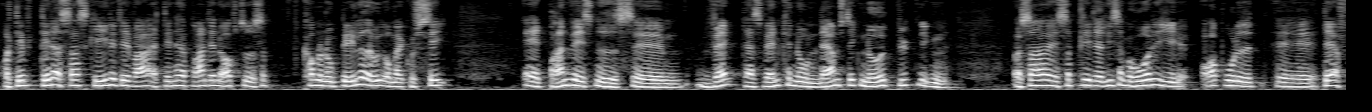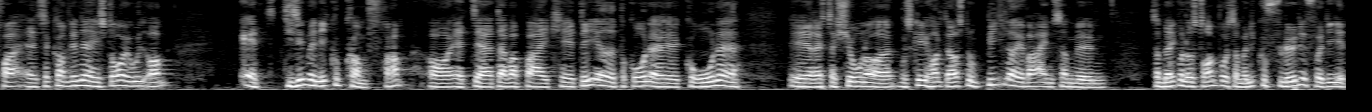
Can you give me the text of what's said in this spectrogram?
Og det, det, der så skete, det var, at den her brand den opstod, og så kom der nogle billeder ud, hvor man kunne se, at brandvæsenets øh, vand, deres vandkanon nærmest ikke nåede bygningen. Og så, øh, så blev der ligesom hurtigt oprullet øh, derfra, at så kom den her historie ud om, at de simpelthen ikke kunne komme frem, og at der, der var barrikaderet på grund af corona øh, restriktioner, og måske holdt der også nogle biler i vejen, som, øh, som der ikke var noget strøm på, som man ikke kunne flytte, fordi at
